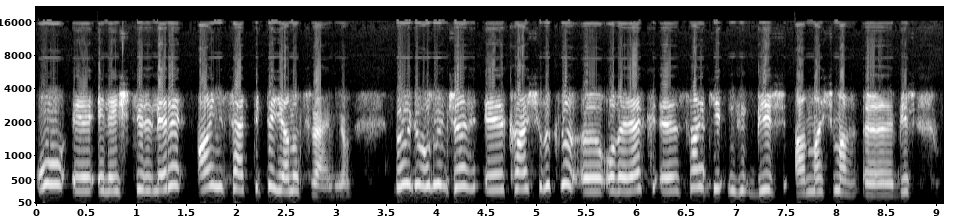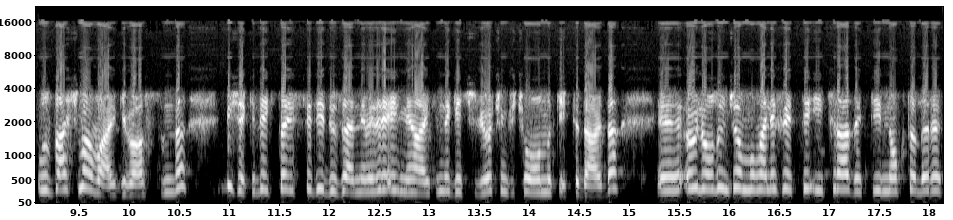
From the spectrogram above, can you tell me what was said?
o e, eleştirilere aynı sertlikte yanıt vermiyor. Böyle olunca e, karşılıklı e, olarak e, sanki bir anlaşma, e, bir uzlaşma var gibi aslında. Bir şekilde iktidar istediği düzenlemeleri en nihayetinde geçiriyor. Çünkü çoğunluk iktidarda. E, öyle olunca muhalefette itiraz ettiği noktaları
